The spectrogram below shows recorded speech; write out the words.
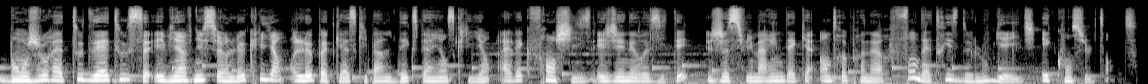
Bonjour à toutes et à tous et bienvenue sur Le Client, le podcast qui parle d'expérience client avec franchise et générosité. Je suis Marine Deck, entrepreneur, fondatrice de Lou Gage et consultante.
